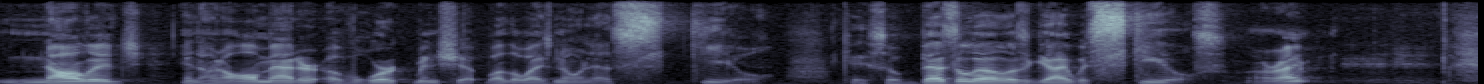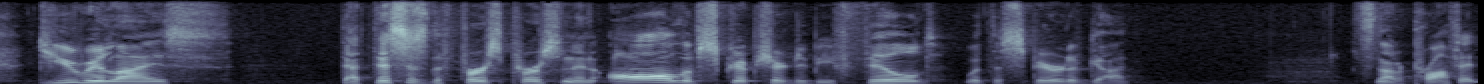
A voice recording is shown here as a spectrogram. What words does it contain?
knowledge, and on all matter of workmanship, otherwise known as skill. Okay, so Bezalel is a guy with skills, all right? Do you realize that this is the first person in all of Scripture to be filled with the Spirit of God? It's not a prophet,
